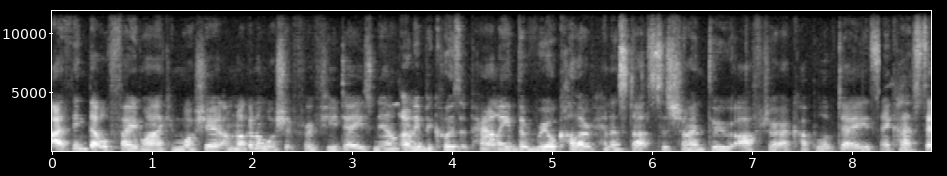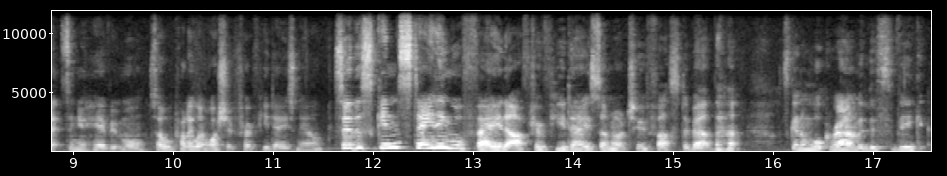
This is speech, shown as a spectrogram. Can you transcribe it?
I think that will fade when I can wash it. I'm not going to wash it for a few days now only because apparently the real colour of henna starts to shine through after a couple of days and it kind of sets in your hair a bit more. So I probably won't wash it for a few days now. So the skin staining will fade after a few days so I'm not too fussed about that. I was going to walk around with this big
